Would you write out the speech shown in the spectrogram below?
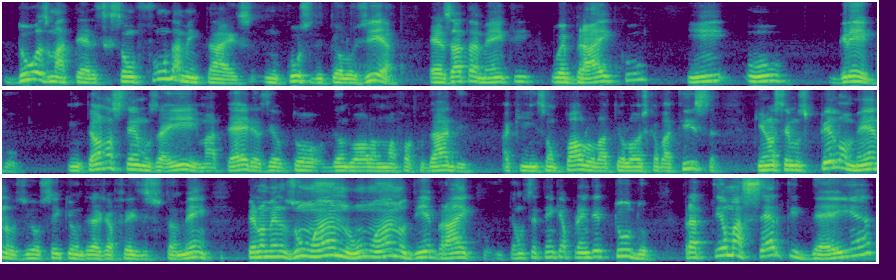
duas matérias que são fundamentais no curso de teologia é exatamente o hebraico e o grego. Então, nós temos aí matérias, eu estou dando aula numa faculdade aqui em São Paulo, lá Teológica Batista, que nós temos pelo menos, e eu sei que o André já fez isso também, pelo menos um ano, um ano de hebraico. Então você tem que aprender tudo para ter uma certa ideia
